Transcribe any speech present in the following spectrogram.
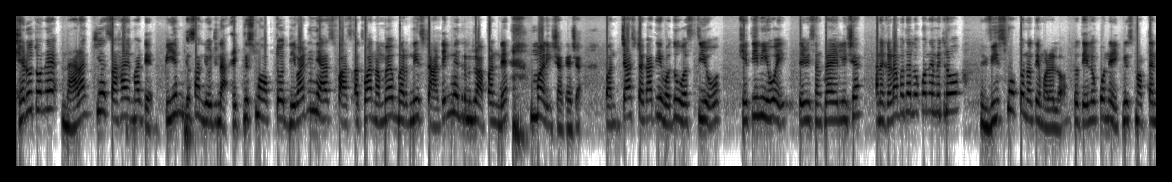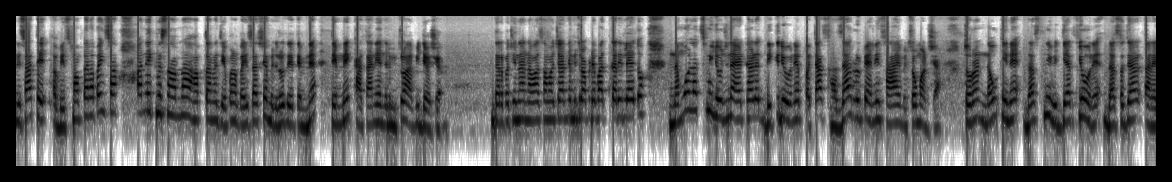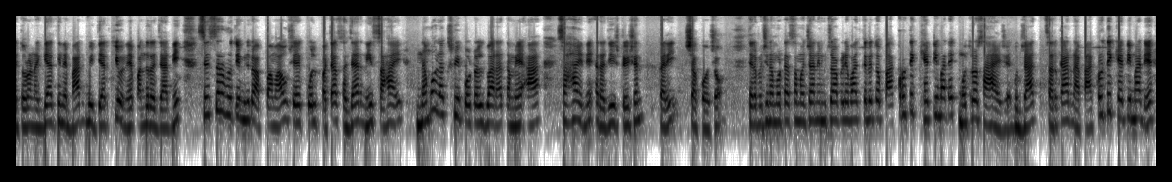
ખેડૂતોને નાણાકીય સહાય માટે પીએમ કિસાન યોજના એકવીસમો હપ્તો દિવાળીની આસપાસ અથવા નવેમ્બરની સ્ટાર્ટિંગની અંદર મિત્રો આપણને મળી શકે છે. પચાસ ટકાથી વધુ વસ્તીઓ ખેતીની હોય તેવી સંકળાયેલી છે. અને ઘણા બધા લોકોને મિત્રો વીસમો હપ્તો નથી મળેલો. તો તે લોકોને એકવીસમા હપ્તાની સાથે વીસમા હપ્તાના પૈસા અને એકવીસમા હપ્તાના જે પણ પૈસા છે મિત્રો તે તેમને તેમને ખાતાની અંદર મિત્રો આવી જશે ત્યાર પછીના નવા સમાચારની મિત્રો આપણે વાત કરી લઈએ તો નમો લક્ષ્મી યોજના હેઠળ દીકરીઓને પચાસ હજાર રૂપિયાની સહાય મિત્રો મળશે. ધોરણ નવથી ને દસની વિદ્યાર્થીઓને દસ હજાર અને ધોરણ અગિયારથી ને બાર વિદ્યાર્થીઓને પંદર હજારની શિષ્યવૃત્તિ મિત્રો આપવામાં આવશે. કુલ પચાસ હજારની સહાય નમો લક્ષ્મી પોર્ટલ દ્વારા તમે આ સહાયને રજીસ્ટ્રેશન કરી શકો છો. ત્યાર પછીના મોટા સમાચારની મિત્રો આપણે વાત કરીએ તો પ્રાકૃતિક ખેતી માટે એક મિત્રો સહાય છે. ગુજરાત સરકારના પ્રાકૃતિક ખેતી માટે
